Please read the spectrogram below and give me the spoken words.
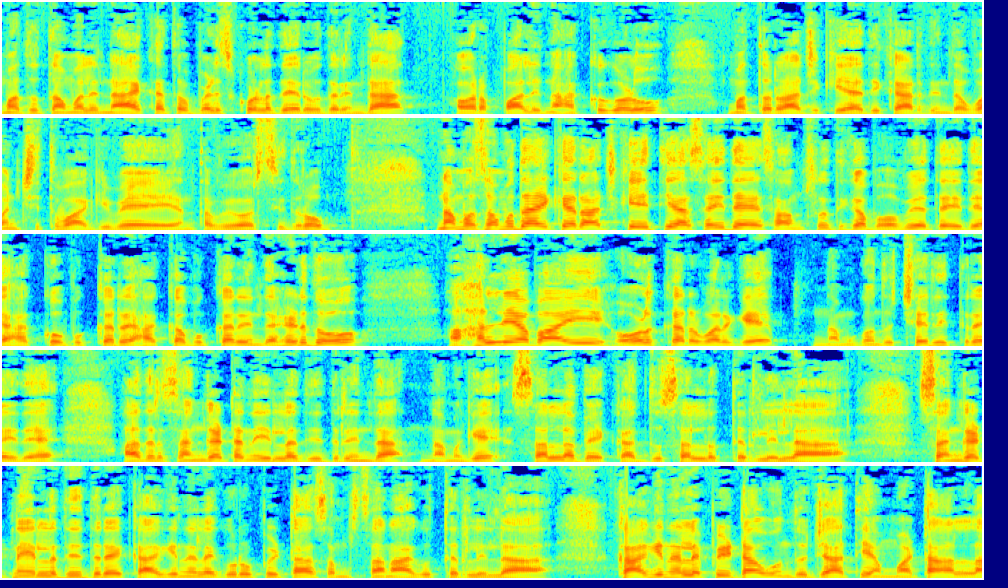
ಮತ್ತು ತಮ್ಮಲ್ಲಿ ನಾಯಕತ್ವ ಬೆಳೆಸಿಕೊಳ್ಳದೇ ಇರುವುದರಿಂದ ಅವರ ಪಾಲಿನ ಹಕ್ಕುಗಳು ಮತ್ತು ರಾಜಕೀಯ ಅಧಿಕಾರದಿಂದ ವಂಚಿತವಾಗಿವೆ ಅಂತ ವಿವರಿಸಿದರು. ನಮ್ಮ ಸಮುದಾಯಕ್ಕೆ ರಾಜಕೀಯ ಇತಿಹಾಸ ಇದೆ, ಸಾಂಸ್ಕೃತಿಕ ಭವ್ಯತೆ ಇದೆ, ಹಕ್ಕು ಬುಕ್ಕರ್, ಹಕ್ಕ ಬುಕ್ಕರಿಂದ ಹಿಡಿದು ಅಹಲ್ಯಬಾಯಿ ಹೋಳ್ಕರ್ವರೆಗೆ ನಮಗೊಂದು ಚರಿತ್ರೆ ಇದೆ. ಆದರೆ ಸಂಘಟನೆ ಇಲ್ಲದಿದ್ದರಿಂದ ನಮಗೆ ಸಲ್ಲಬೇಕಾದ್ದು ಸಲ್ಲುತ್ತಿರಲಿಲ್ಲ. ಸಂಘಟನೆ ಇಲ್ಲದಿದ್ದರೆ ಕಾಗಿನೆಲೆ ಗುರುಪೀಠ ಸಂಸ್ಥಾನ ಆಗುತ್ತಿರಲಿಲ್ಲ. ಕಾಗಿನೆಲೆ ಪೀಠ ಒಂದು ಜಾತಿಯ ಮಠ ಅಲ್ಲ,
